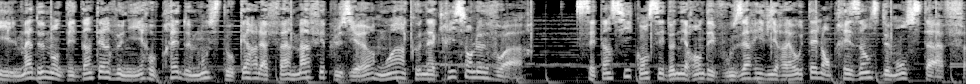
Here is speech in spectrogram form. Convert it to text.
Il m'a demandé d'intervenir auprès de Mousto car la femme a fait plusieurs mois à Conakry sans le voir. C'est ainsi qu'on s'est donné rendez-vous à Riviera Hotel en présence de mon staff.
